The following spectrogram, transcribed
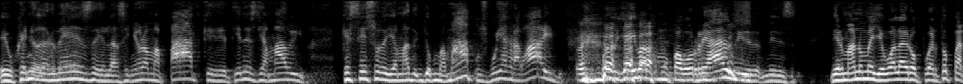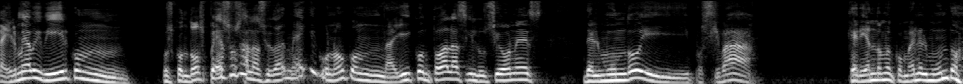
Eugenio Derbez, de la señora Mapat, que tienes llamado. Y, ¿Qué es eso de llamado? Y yo, mamá, pues voy a grabar. Y, bueno, ya iba como pavo real. Mi hermano me llevó al aeropuerto para irme a vivir con, pues, con dos pesos a la Ciudad de México, ¿no? Con, ahí con todas las ilusiones del mundo y pues iba queriéndome comer el mundo.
